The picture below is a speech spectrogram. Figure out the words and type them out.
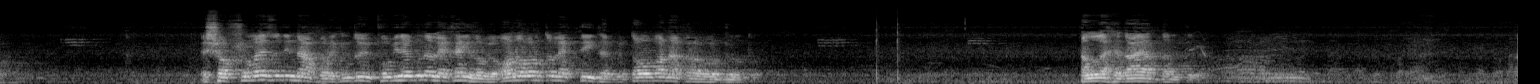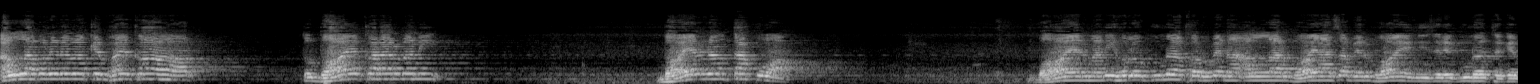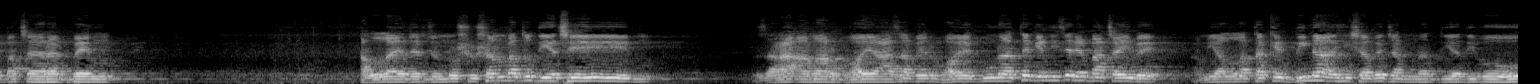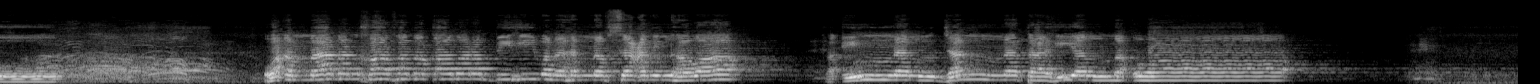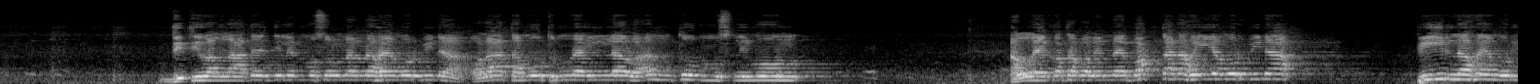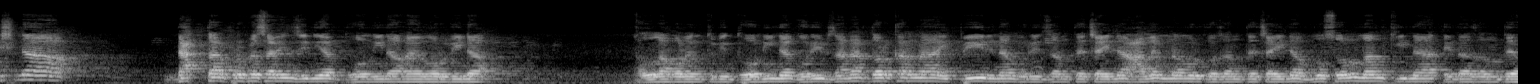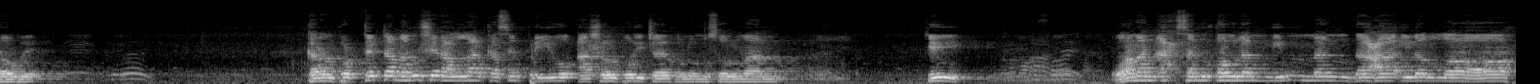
সব সময় যদি না পড়ে কিন্তু ওই কবিরা গুণা লেখাই হবে, অনবরত লেখতেই থাকবে, তওবা না করা পর্যন্ত। আল্লাহ হেদায়াত দান করুন। আল্লাহ বলেন, আমাকে ভয় কর। তো ভয় করার মানি? ভয়ের নাম তাকুয়া ভয়ের মানি হলো গুণা করবে না আল্লাহর ভয় আজাবের ভয় নিজের গুণা থেকে বাঁচায় রাখবেন আল্লাহ এদের জন্য সুসংবাদও দিয়েছেন যারা আমার ভয় আজাবের ভয়ে গুণা থেকে নিজের বাঁচাইবে আমি আল্লাহ তাকে বিনা হিসাবে জান্নাত দিয়ে দিব وأما من خاف مقام ربه ونهى النفس عن الهوى দ্বিতীয় আল্লাহ আদেশ দিলেন, মুসলমান না হয় মরবি না। ওলা আল্লাহ কথা বলেন না, বক্তা না হইয়া মরবি না, পীর না হয়ে মরিস না, ডাক্তার, প্রফেসর, ইঞ্জিনিয়ার, ধনী না হয়ে মরবি না। আল্লাহ বলেন, তুমি ধনী না গরিব জানার দরকার নাই, পীর না গরিব জানতে চাই না, আলেম না মূর্খ জানতে চাই না, মুসলমান কিনা এটা জানতে হবে। কারণ প্রত্যেকটা মানুষের আল্লাহর কাছে প্রিয়, আসল পরিচয় হলো মুসলমান। কি? ওয়ামান আহসানু কওলাম মিম্মান দাআ ইলাল্লাহ,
